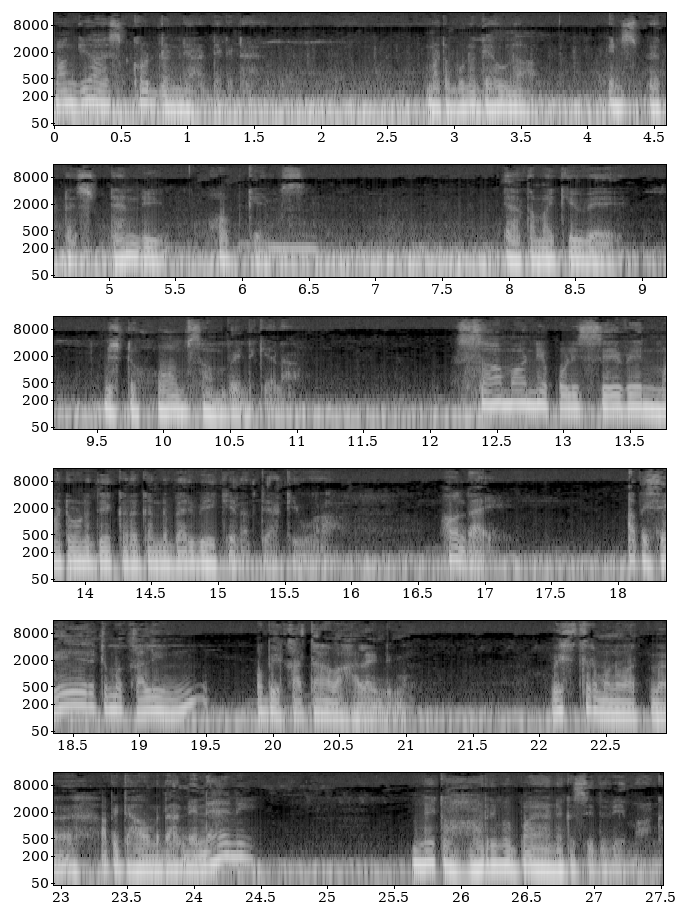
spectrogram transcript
මංගයා ස්කොඩ්ලන් යාඩ් එකට. මට මුණ ගැහුණා ඉන්ස්පෙක්ට ස්ටන්ඩි හොප්කින්ස් එය තමයි කිව්වේ මිට. හෝම් සම්වෙන්ඩ කියලා. සාමාන්‍ය පොලිස් සේවෙන් මට ඕන දේ කරගන්න බැරිවේ කියලත්යක් කිව්වා. හොඳයි. අපි සේරටම කලින් ඔබේ කතාව හලැඩිමු විස්තර මොනුවත්ම අපි තවම දන්නේ නෑනේ මේක හරිම භයානක සිදුවීමක්.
